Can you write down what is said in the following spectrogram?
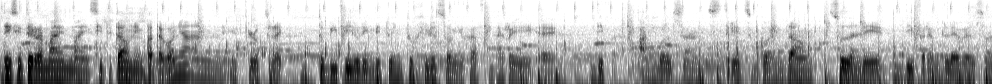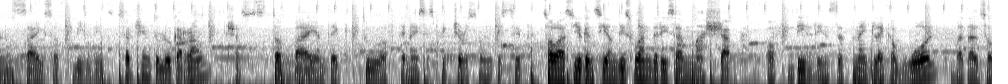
The city reminds my city town in Patagonia and it looks like to be built in between two hills so you have very uh, deep angles and streets going down suddenly different levels and size of buildings. Searching to look around, just stop by and take two of the nicest pictures on this trip. So as you can see on this one there is a mashup of buildings that make like a wall but also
